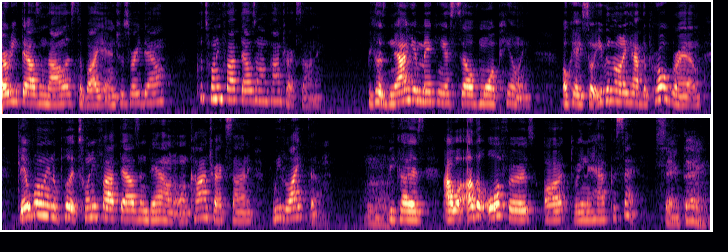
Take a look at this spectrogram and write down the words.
thirty thousand dollars to buy your interest rate down, put twenty five thousand on contract signing. Because now you're making yourself more appealing. Okay, so even though they have the program, they're willing to put twenty five thousand down on contract signing. We like them. Mm. Because our other offers are three and a half percent. Same thing.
